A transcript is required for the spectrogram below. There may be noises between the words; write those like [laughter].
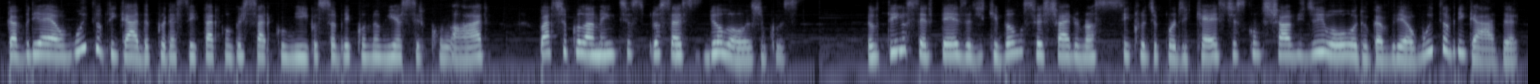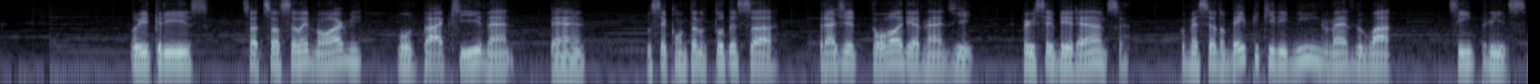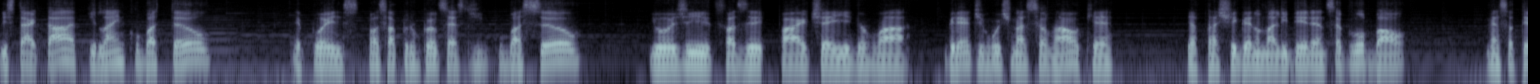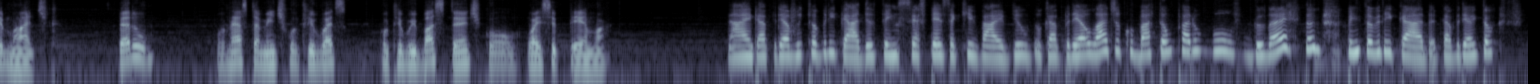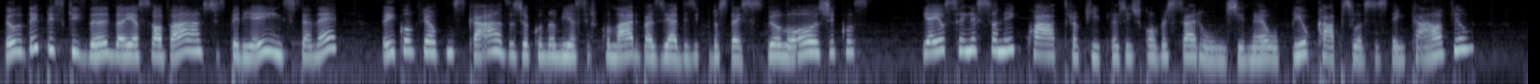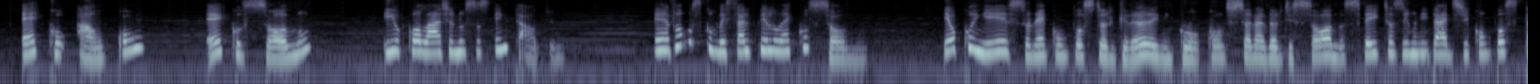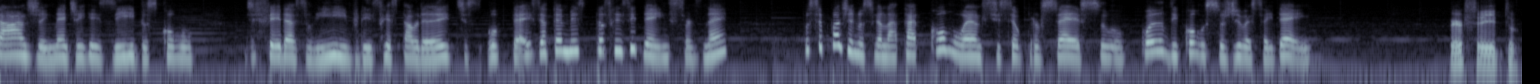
Gabriel, muito obrigada por aceitar conversar comigo sobre economia circular, particularmente os processos biológicos. Eu tenho certeza de que vamos fechar o nosso ciclo de podcasts com chave de ouro, Gabriel. Muito obrigada. Oi, Cris. Satisfação enorme voltar aqui, né? É, você contando toda essa trajetória, né, de perseverança, começando bem pequenininho, né, de uma simples startup lá em Cubatão, depois passar por um processo de incubação, e hoje fazer parte aí de uma grande multinacional que é, já está chegando na liderança global nessa temática. Espero honestamente contribuir, contribuir bastante com, com esse tema. Ai, Gabriel, muito obrigada. Eu tenho certeza que vai, viu? Do Gabriel lá de Cubatão para o mundo, né? [laughs] muito obrigada, Gabriel. Então, eu dei pesquisando aí a sua vasta experiência, né? Eu encontrei alguns casos de economia circular baseados em processos biológicos. E aí eu selecionei quatro aqui para a gente conversar hoje, né? O biocápsula sustentável, ecoálcool, ecossolo e o colágeno sustentável. É, vamos começar pelo ecossolo. Eu conheço, né, composto orgânico, condicionador de solos feitos em unidades de compostagem, né, de resíduos como de feiras livres, restaurantes, hotéis e até mesmo das residências, né? Você pode nos relatar como é esse seu processo, quando e como surgiu essa ideia? Perfeito.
